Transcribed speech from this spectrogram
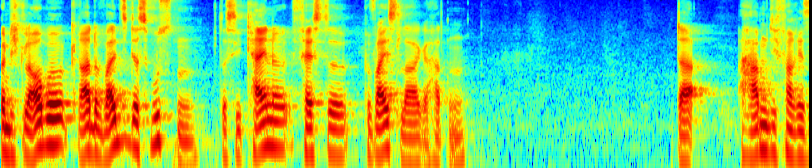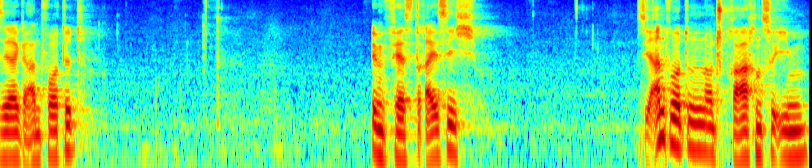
Und ich glaube, gerade weil sie das wussten, dass sie keine feste Beweislage hatten, da haben die Pharisäer geantwortet, im Vers 30, sie antworteten und sprachen zu ihm,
